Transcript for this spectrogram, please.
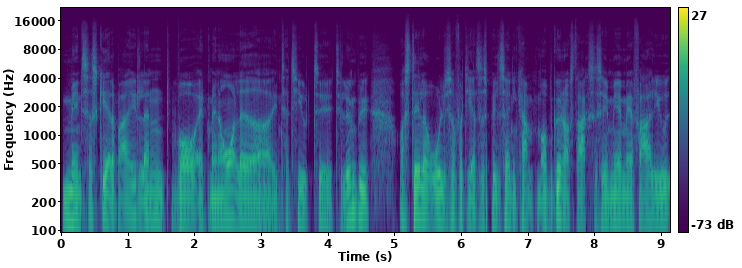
Men så sker der bare et eller andet, hvor at man overlader initiativet til, til Lyngby, og stille og roligt, så får de altså spillet sig ind i kampen, og begynder straks at se mere og mere farlige ud.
